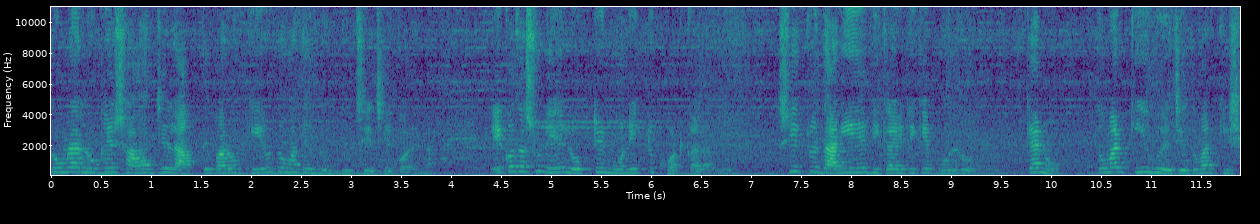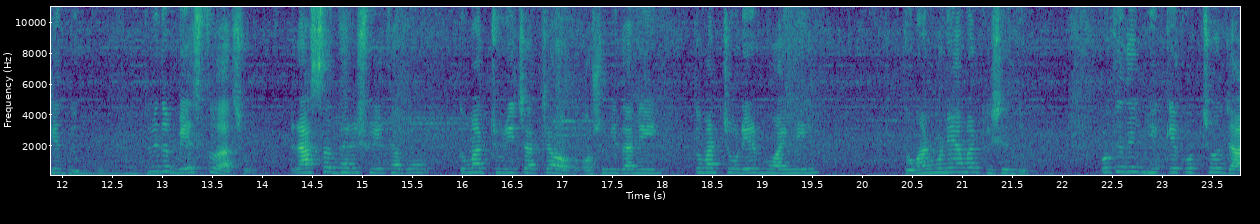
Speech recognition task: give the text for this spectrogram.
তোমরা লোকের সাহায্যে লাগতে পারো, কেউ তোমাদের দুঃখ ছেয়ে ছেয়ে করে না। এই কথা শুনে লোকটির মনে একটু খটকা লাগল। সে একটু দাঁড়িয়ে ভিকারিটিকে বলল, কেন? তোমার কি হয়েছে? তোমার কিসের দুঃখ? তুমি তো ব্যস্ত আছো। রাস্তার ধারে শুয়ে থাকো। তোমার চুরি চারচা অ- অসুবিধা নেই। তোমার চোরের ভয় নেই। তোমার মনে আমার কিসের দুঃখ? প্রতিদিন ভিক্ষে করছ, যা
